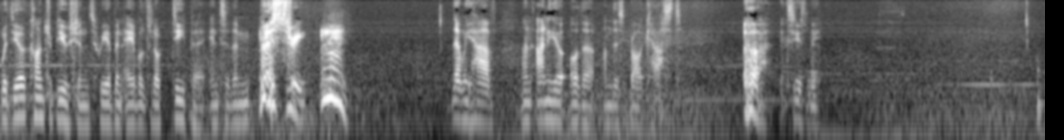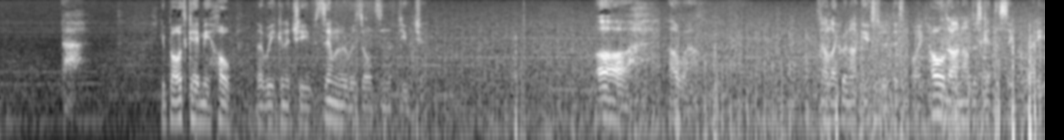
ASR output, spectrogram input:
With your contributions, we have been able to look deeper into the mystery than we have on any other on this broadcast. Excuse me. Ah. You both gave me hope that we can achieve similar results in the future. Oh, oh well. It's not like we're not used to it at this point. Hold on, I'll just get the signal ready.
